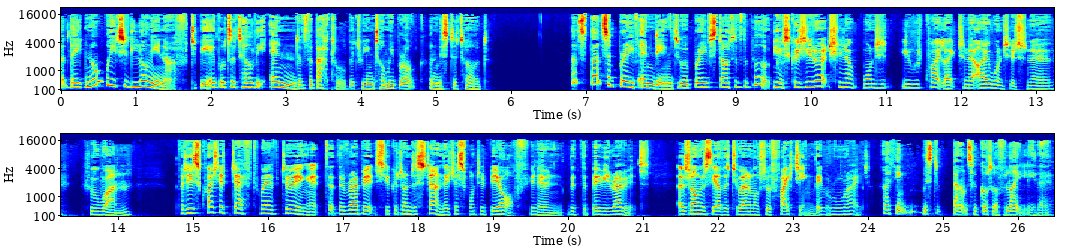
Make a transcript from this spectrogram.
But they'd not waited long enough to be able to tell the end of the battle between Tommy Brock and Mr. Todd. That's, that's a brave ending to a brave start of the book. Yes, because you actually wanted, you would quite like to know. I wanted to know who won, but it's quite a deft way of doing it. That the rabbits, you could understand, they just wanted to be off, you know, and with the baby rabbits. As long as the other two animals were fighting, they were all right. I think Mr. Bouncer got off lightly, though.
